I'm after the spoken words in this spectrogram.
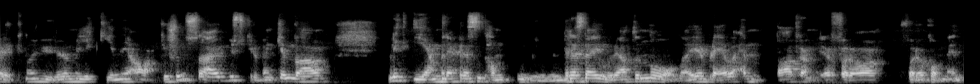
Røyken og Hurum gikk inn i Akershus. Så er jo Buskerudbenken da blitt én representant mindre. Så det gjorde at nåløyet ble jo enda trangere for å, for å komme inn.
